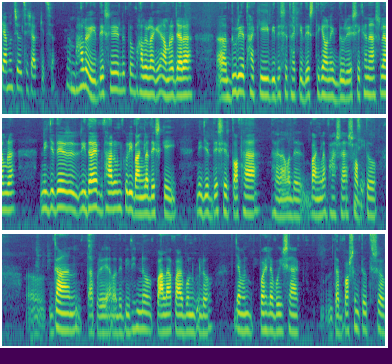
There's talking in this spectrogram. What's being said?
কেমন চলছে সব কিছু ভালোই দেশে এলে তো ভালো লাগে। আমরা যারা দূরে থাকি বিদেশে থাকি দেশ থেকে অনেক দূরে সেখানে আসলে আমরা নিজেদের হৃদয়ে ধারণ করি বাংলাদেশকেই। নিজের দেশের কথা ধরেন আমাদের বাংলা ভাষা শব্দ গান তারপরে আমাদের বিভিন্ন পালা পার্বণগুলো যেমন পয়লা বৈশাখ তার বসন্ত উৎসব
